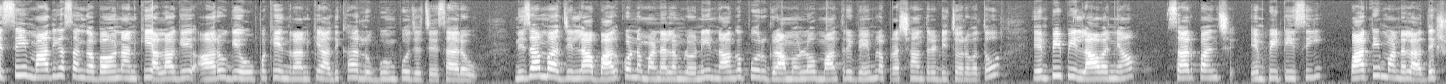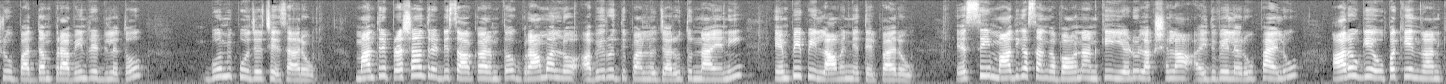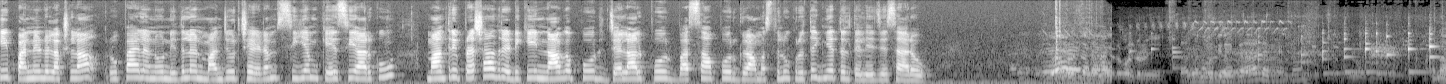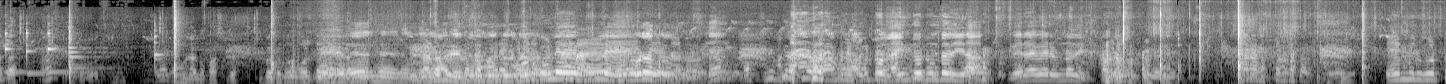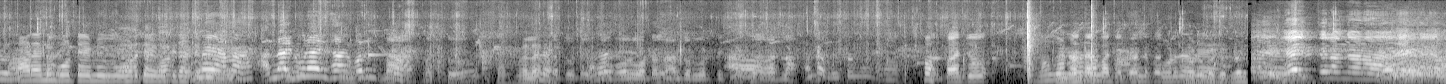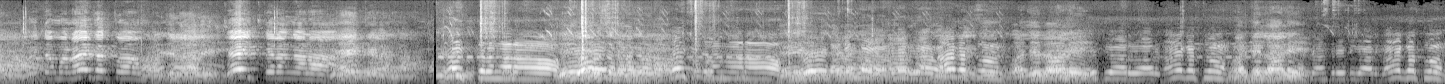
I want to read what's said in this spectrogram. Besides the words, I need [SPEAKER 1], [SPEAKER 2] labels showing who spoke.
[SPEAKER 1] SC Madiga సంఘ భవనానికి అలాగే ఆరోగ్య ఉప కేంద్రానికి అధికారులు భూమి పూజ చేశారు. నిజామాబాద్ జిల్లా బాల్కొండ మండలంలోని నాగపూర్ గ్రామంలో మంత్రి వేముల ప్రశాంత్ రెడ్డి చొరవతో MPP Lavanya sarpanch MPTC party మండల అధ్యక్షుడు బద్దం ప్రవీణ్ రెడ్డిలతో భూమి పూజ చేశారు. మంత్రి ప్రశాంత్ రెడ్డి సహకారంతో గ్రామాల్లో అభివృద్ధి పనులు జరుగుతున్నాయని ఎంపీపీ లావణ్య తెలిపారు. ఎస్సీ మాదిగ సంఘ భవనానికి ఏడు లక్షల ఐదు వేల రూపాయలు ఆరోగ్య ఉప కేంద్రానికి పన్నెండు లక్షల రూపాయలను నిధులను మంజూరు చేయడం సీఎం కేసీఆర్కు మంత్రి ప్రశాంత్ రెడ్డికి నాగపూర్ జలాల్పూర్ బస్సాపూర్ గ్రామస్తులు కృతజ్ఞతలు తెలియజేశారు.
[SPEAKER 2] లైన్ తోటి వేరే వేరే ఉన్నది
[SPEAKER 3] ఏం మీరు కొట్టు నువ్వు కొట్టే మీరు కొడితే కొట్టినట్టు
[SPEAKER 2] కొట్టించి సర్పంచ్ జై తెలంగాణ నాయకత్వం జై తెలంగాణ
[SPEAKER 3] తెలంగాణ తెలంగాణ. నాయకత్వం కేసీఆర్ గారి నాయకత్వం ప్రశాంత్ రెడ్డి గారి నాయకత్వం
